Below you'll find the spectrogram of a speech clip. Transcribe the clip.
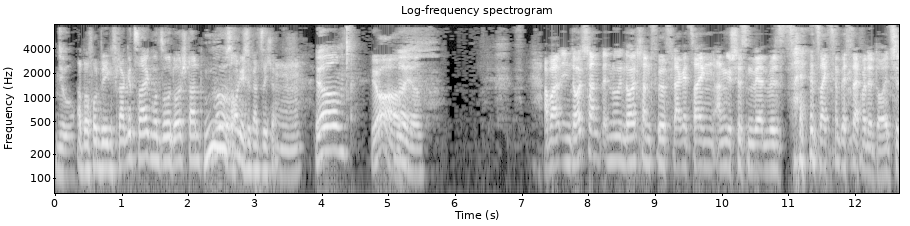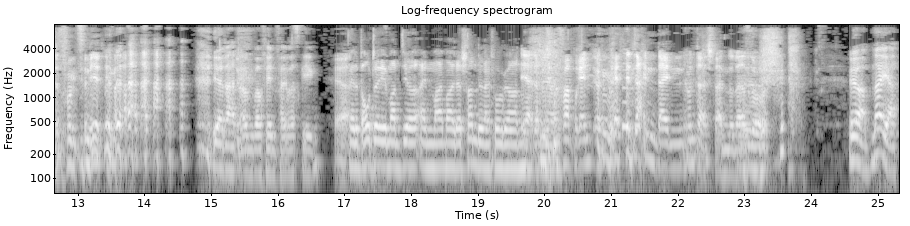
Jo. Aber von wegen Flagge zeigen und so in Deutschland, hm, Oh. ist auch nicht so ganz sicher. Ja, Ja. naja. Aber in Deutschland, wenn du in Deutschland für Flagge zeigen angeschissen werden willst, ze- zeigst du am besten einfach eine deutsche. Das funktioniert immer. Ja, da hat irgendwo auf jeden Fall was gegen. ja. Ja, da baut ja jemand dir einmal mal der Schande in ein Torgan. Ja, dann verbrennt irgendwer deinen, deinen Unterstand oder so. Ja, naja,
